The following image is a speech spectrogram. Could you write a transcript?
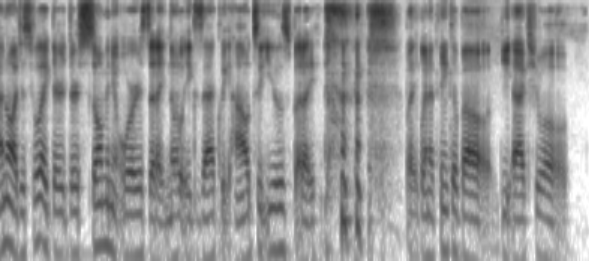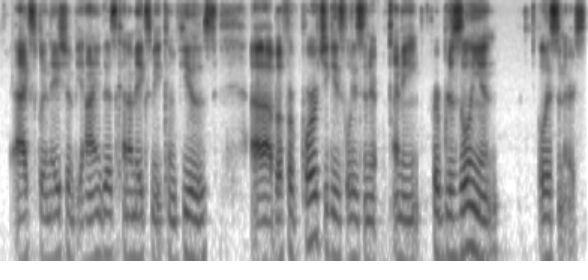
I know. I just feel like there there's so many words that I know exactly how to use, but I like when I think about the actual explanation behind this, kind of makes me confused. Uh, but for Portuguese listener, I mean for Brazilian listeners,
